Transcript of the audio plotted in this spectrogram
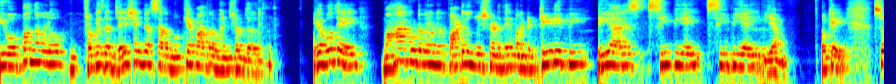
ఈ ఒప్పందంలో ప్రొఫెసర్ జయశంకర్ సార్ ముఖ్య పాత్ర వహించడం జరుగుతుంది. ఇకపోతే మహాకూటమిలోని పార్టీలు చూసినట్టయితే మనకి TDP TRS CPI CPI M. Okay so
